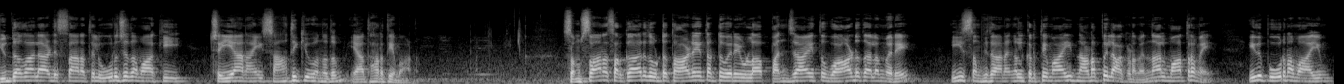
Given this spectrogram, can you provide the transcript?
യുദ്ധകാലാടിസ്ഥാനത്തിൽ ഊർജിതമാക്കി ചെയ്യാനായി സാധിക്കൂ എന്നതും യാഥാർത്ഥ്യമാണ്. സംസ്ഥാന സർക്കാർ തൊട്ട് താഴെത്തട്ട് വരെയുള്ള പഞ്ചായത്ത് വാർഡ് തലം വരെ ഈ സംവിധാനങ്ങൾ കൃത്യമായി നടപ്പിലാക്കണം. എന്നാൽ മാത്രമേ ഇത് പൂർണമായും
